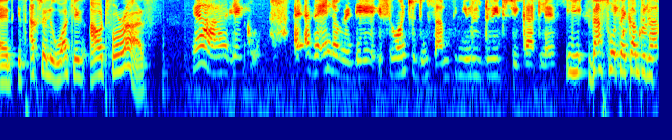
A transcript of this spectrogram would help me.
And it's actually working out for us. Yeah. Like at the end of the day, if you want to do something, you'll do it regardless. E- that's what i come to we could have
